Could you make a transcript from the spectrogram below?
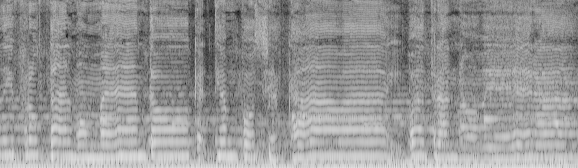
Disfruta el momento, que el tiempo se acaba y para atrás no verás.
